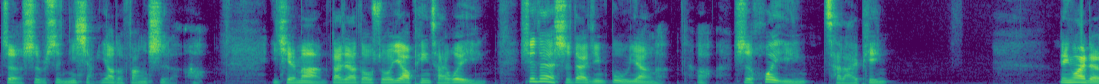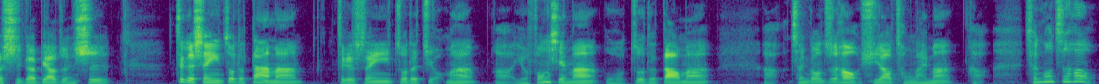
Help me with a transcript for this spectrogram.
这是不是你想要的方式了？哈，以前嘛，大家都说要拼才会赢。现在的时代已经不一样了啊，是会赢才来拼。另外的十个标准是：这个生意做得大吗？这个生意做得久吗？啊，有风险吗？我做得到吗？啊，成功之后需要重来吗？好，成功之后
